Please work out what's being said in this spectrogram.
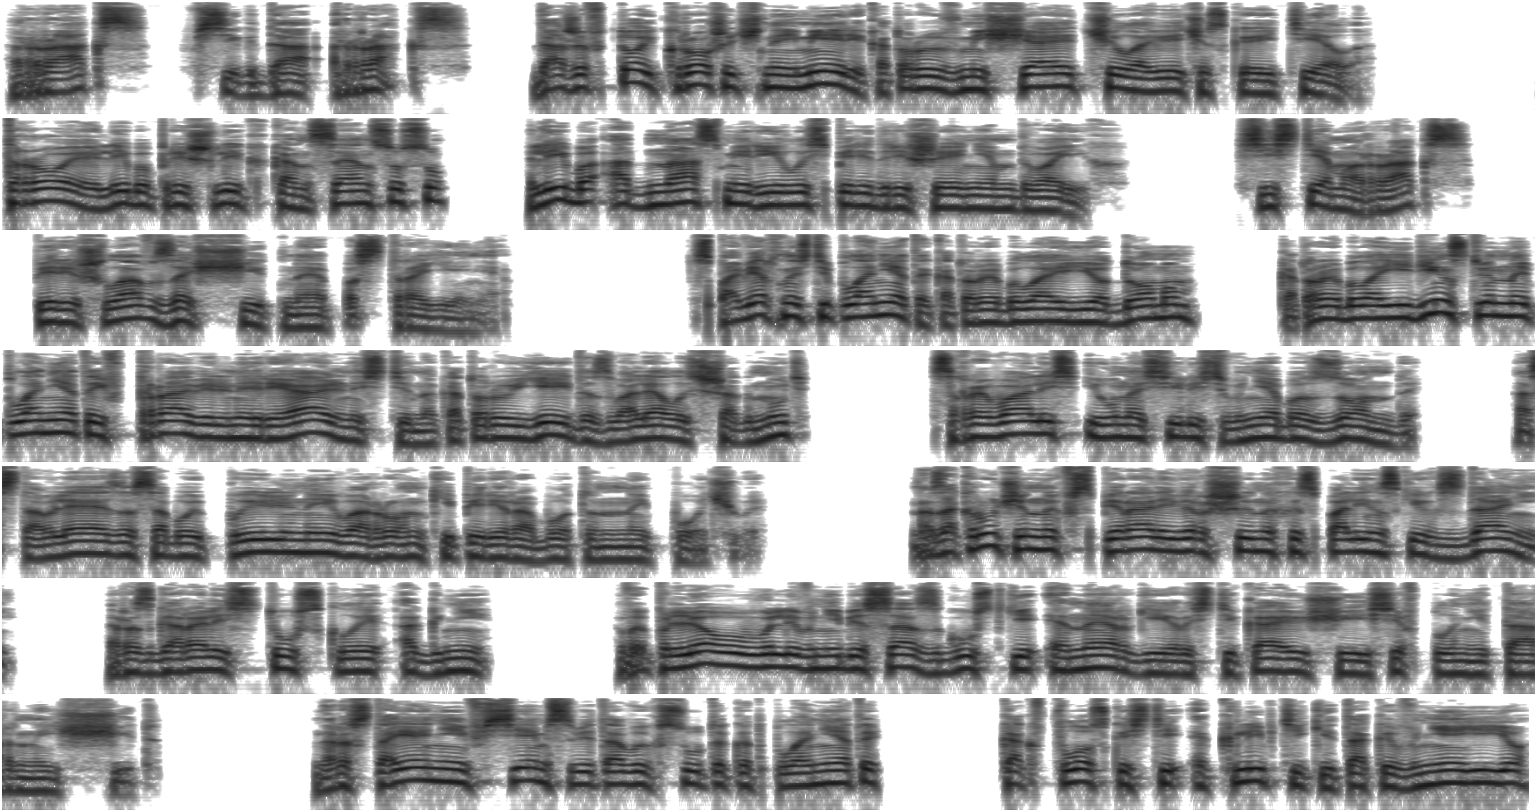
Ракс всегда Ракс, даже в той крошечной мере, которую вмещает человеческое тело. Трое либо пришли к консенсусу, либо одна смирилась перед решением двоих. Система РАКС перешла в защитное построение. С поверхности планеты, которая была ее домом, которая была единственной планетой в правильной реальности, на которую ей дозволялось шагнуть, срывались и уносились в небо зонды, оставляя за собой пыльные воронки переработанной почвы. На закрученных в спирали вершинах исполинских зданий разгорались тусклые огни, выплевывали в небеса сгустки энергии, растекающиеся в планетарный щит. На расстоянии в семь световых суток от планеты, как в плоскости эклиптики, так и вне ее,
